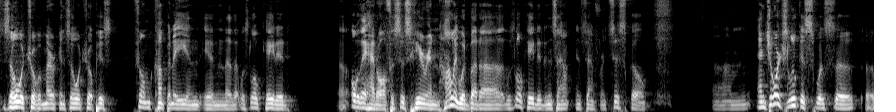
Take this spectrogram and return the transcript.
Zoetrope, American Zoetrope, his film company in, in that was located oh, they had offices here in Hollywood, but it was located in San, in San Francisco. Um, and George Lucas was uh, uh,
